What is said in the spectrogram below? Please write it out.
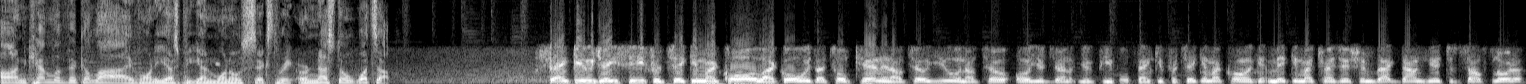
on Ken Levick Live on ESPN 1063. Ernesto, what's up? Thank you, JC, for taking my call. Like always, I told Ken, and I'll tell you, and I'll tell all your gen- your people. Thank you for taking my call and get- making my transition back down here to South Florida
